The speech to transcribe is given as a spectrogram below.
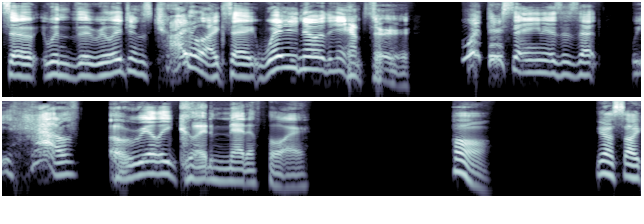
So when the religions try to like say, we know the answer, what they're saying is, is that we have a really good metaphor. Ah. Yes, I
